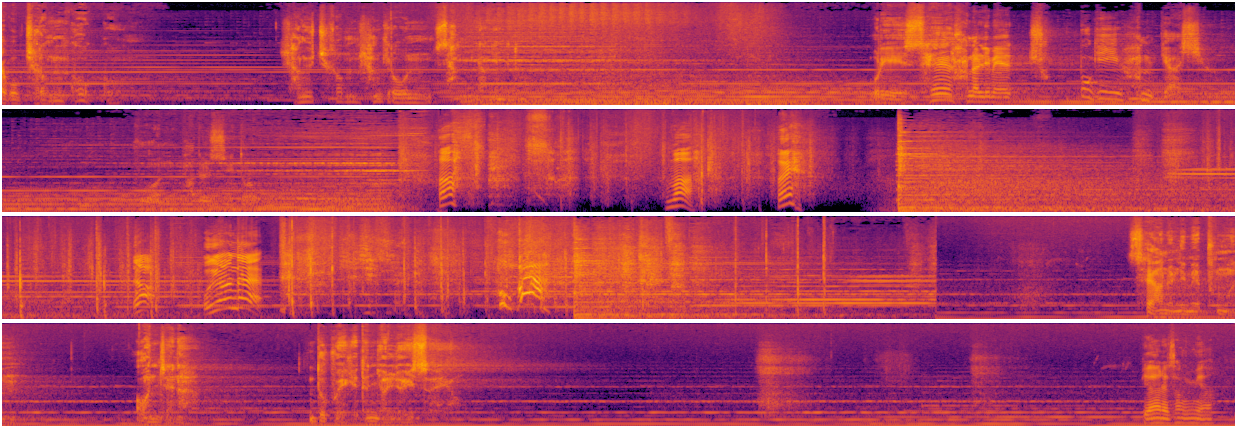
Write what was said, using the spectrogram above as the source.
태국처럼 곱고 향유처럼 향기로운 상당에도 우리 새 하나님의 축복이 함께하시어 구원 받을 수 있도록 아, 엄마, 에? 야, 어디 가는데? 하늘님의 품은 언제나 누구에게든 열려 있어요. 미안해, 상미야.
